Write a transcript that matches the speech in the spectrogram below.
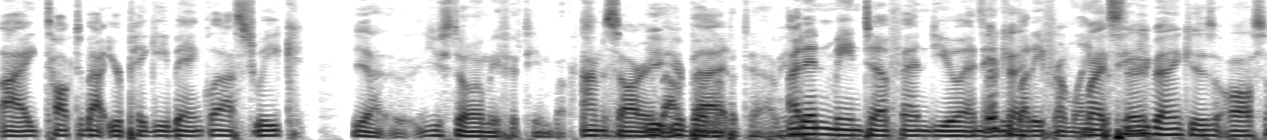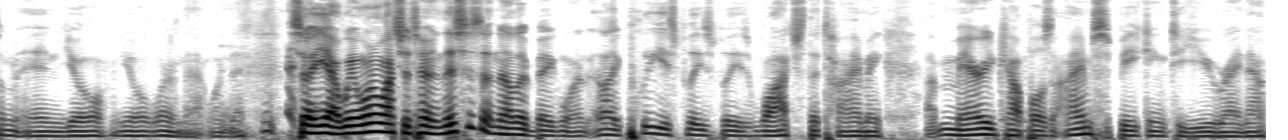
i talked about your piggy bank last week Yeah, you still owe me fifteen bucks. I'm sorry you, about You're building that. up a tab. I didn't mean to offend you and It's okay. anybody from like My Lancaster. piggy bank is awesome, and you'll you'll learn that one day. so yeah, we want to watch the tone. This is another big one. Like, please, please, please watch the timing. Uh, married couples, I'm speaking to you right now.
